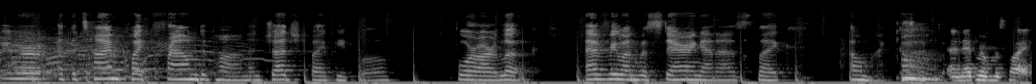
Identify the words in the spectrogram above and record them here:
We were at the time quite frowned upon and judged by people for our look everyone was staring at us like, oh my God. And everyone was like,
